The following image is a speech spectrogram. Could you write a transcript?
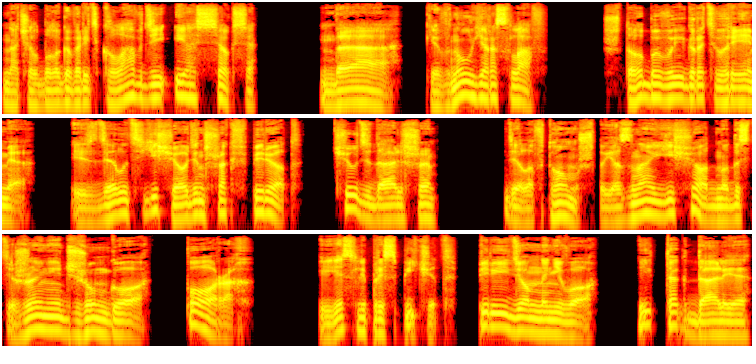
начал было говорить Клавдий и осекся. «Да», — кивнул Ярослав. «Чтобы выиграть время, и сделать еще один шаг вперед, чуть дальше. Дело в том, что я знаю еще одно достижение Джунго — порох. И если приспичит, перейдем на него. И так далее.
